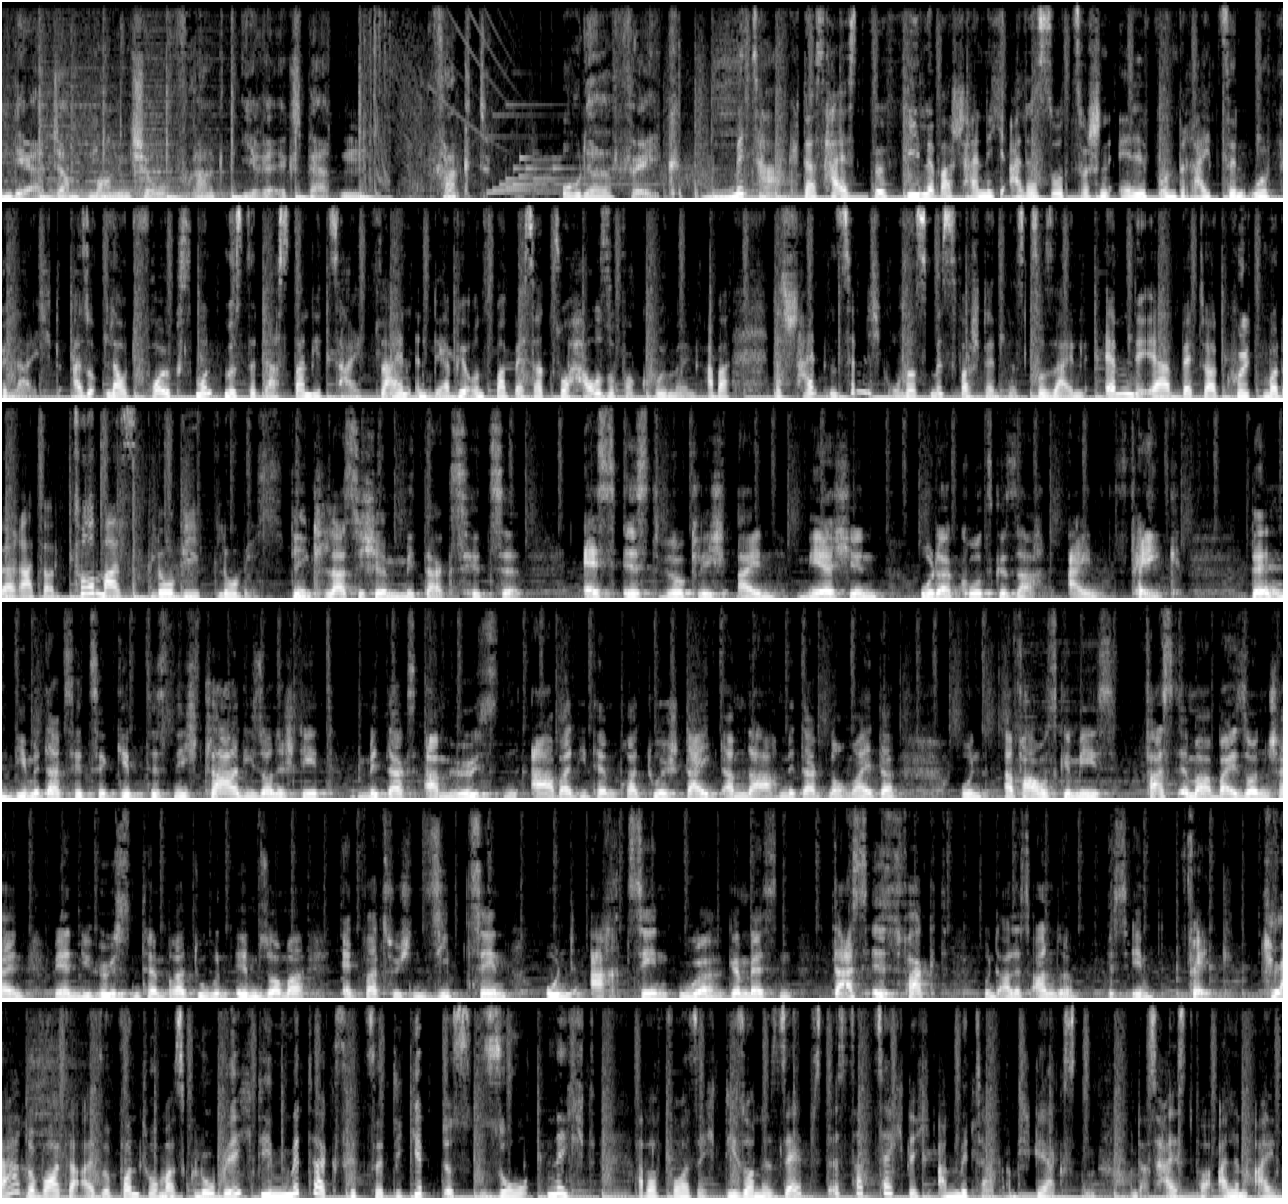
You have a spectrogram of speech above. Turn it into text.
MDR Jump Morning Show fragt ihre Experten. Fakt oder Fake? Mittag, das heißt für viele wahrscheinlich alles so zwischen 11 und 13 Uhr vielleicht. Also laut Volksmund müsste das dann die Zeit sein, in der wir uns mal besser zu Hause verkrümeln. Aber das scheint ein ziemlich großes Missverständnis zu sein. MDR-Wetter-Kultmoderator Thomas Globi-Globig. Die klassische Mittagshitze. Es ist wirklich ein Märchen oder kurz gesagt ein Fake. Denn die Mittagshitze gibt es nicht. Klar, die Sonne steht mittags am höchsten, aber die Temperatur steigt am Nachmittag noch weiter. Und erfahrungsgemäß, fast immer bei Sonnenschein, werden die höchsten Temperaturen im Sommer etwa zwischen 17 und 18 Uhr gemessen. Das ist Fakt und alles andere ist eben Fake. Klare Worte also von Thomas Globig. Die Mittagshitze, die gibt es so nicht. Aber Vorsicht, die Sonne selbst ist tatsächlich am Mittag am stärksten. Und das heißt vor allem eins,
